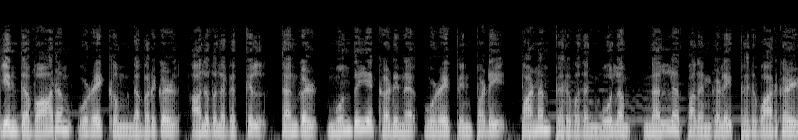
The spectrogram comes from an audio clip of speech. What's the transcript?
இந்த வாரம் உழைக்கும் நபர்கள் அலுவலகத்தில் தங்கள் முந்தைய கடின உழைப்பின்படி பணம் பெறுவதன் மூலம் நல்ல பலன்களை பெறுவார்கள்.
